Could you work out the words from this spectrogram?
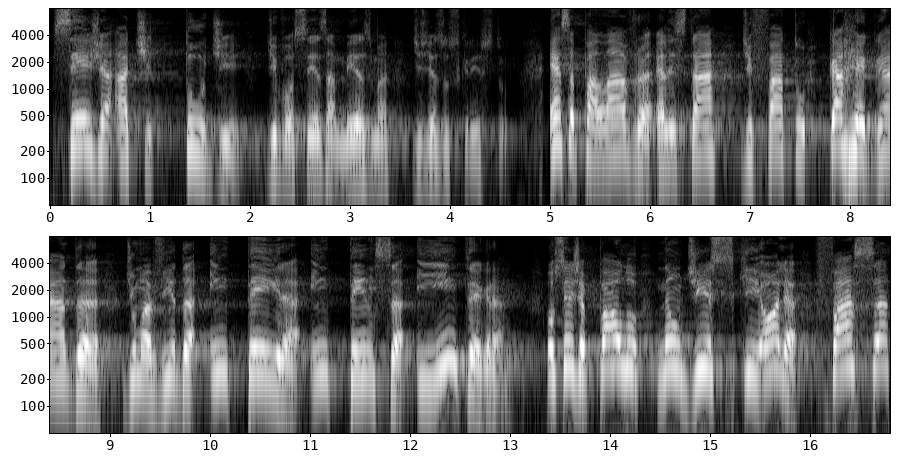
Seja a atitude de vocês a mesma de Jesus Cristo. Essa palavra, ela está de fato carregada de uma vida inteira, intensa e íntegra. Ou seja, Paulo não diz que, olha, faça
